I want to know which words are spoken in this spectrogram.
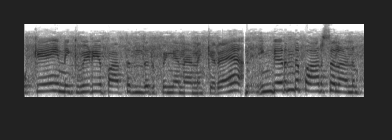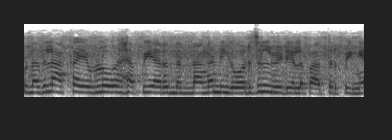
ஓகே இன்னைக்கு வீடியோ பார்த்துருந்துருப்பீங்கன்னு நினைக்கிறேன். இங்கேருந்து பார்சல் அனுப்புனதில் அக்கா எவ்வளோ ஹாப்பியாக இருந்திருந்தாங்க நீங்கள் ஒரிஜினல் வீடியோவில் பார்த்துருப்பீங்க.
